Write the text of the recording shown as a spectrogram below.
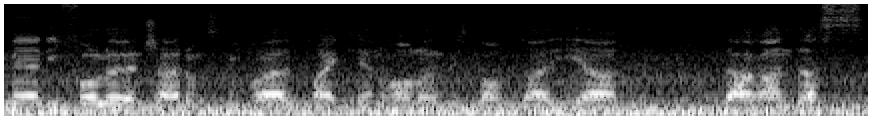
mehr die volle Entscheidungsgewalt bei Ken Holland. Ich glaube da eher daran, dass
